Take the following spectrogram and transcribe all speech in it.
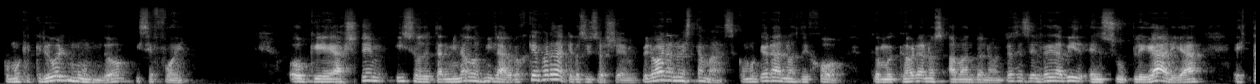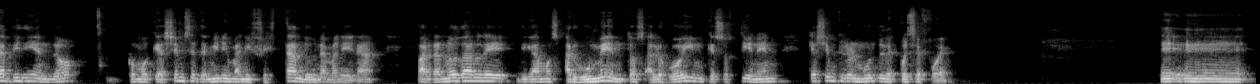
como que creó el mundo y se fue. O que Hashem hizo determinados milagros, que es verdad que los hizo Hashem, pero ahora no está más, como que ahora nos dejó, como que ahora nos abandonó. Entonces el rey David en su plegaria está pidiendo como que Hashem se termine manifestando de una manera para no darle, digamos, argumentos a los goim que sostienen que Hashem creó el mundo y después se fue. Eh,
